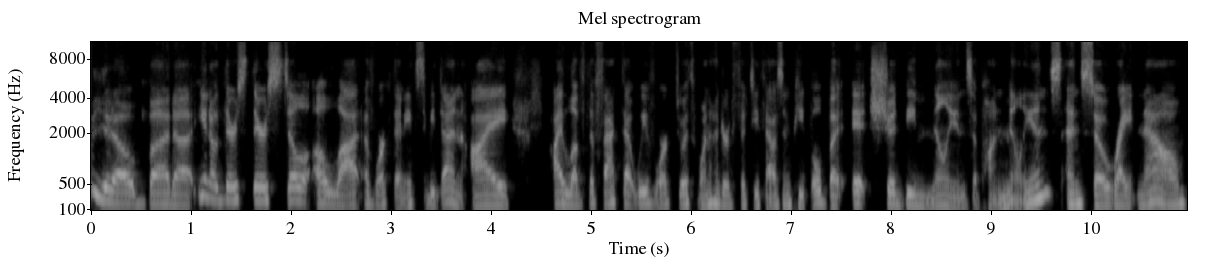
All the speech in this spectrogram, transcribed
you know, but uh, you know, there's there's still a lot of work that needs to be done. I I love the fact that we've worked with 150,000 people, but it should be millions upon millions. And so right now,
